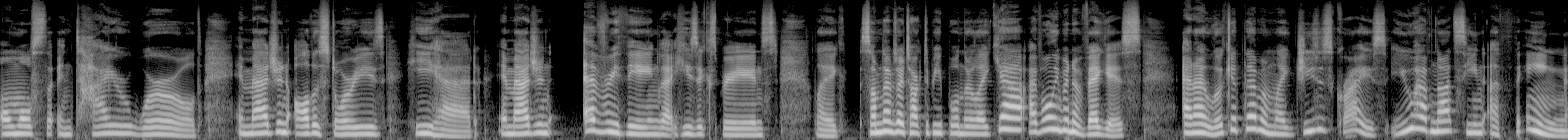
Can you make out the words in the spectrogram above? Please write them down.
almost the entire world? Imagine all the stories he had. Imagine everything that he's experienced. Like, sometimes I talk to people and they're like, Yeah, I've only been to Vegas. And I look at them, I'm like, Jesus Christ, you have not seen a thing.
